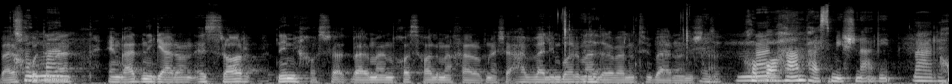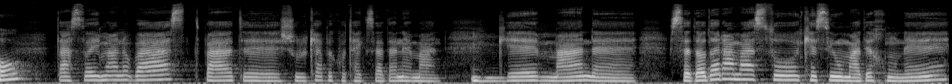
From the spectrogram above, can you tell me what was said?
برای خود من- من... انقدر نگران اصرار نمی‌خواست. شاید برای من می‌خواست حال من خراب نشه. اولین بار من دارم الان توی برنامه میشنم خب من- با هم پس میشنویم. بله. خب؟ دستای منو بست. بعد شروع کرد به کتک زدن من. که من صدا دارم از تو کسی اومده خونه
